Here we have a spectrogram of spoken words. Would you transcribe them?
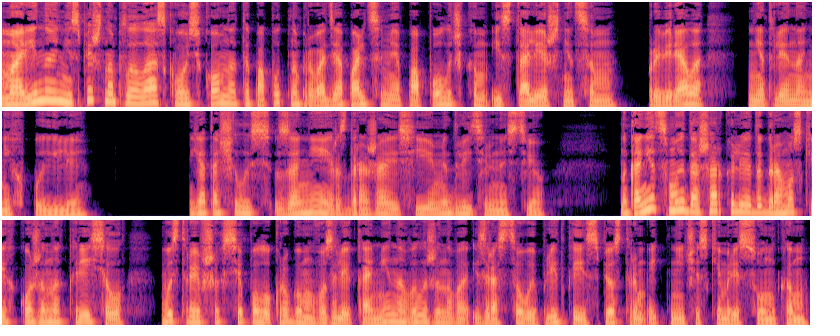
Марина неспешно плыла сквозь комнаты, попутно проводя пальцами по полочкам и столешницам, проверяла, нет ли на них пыли. Я тащилась за ней, раздражаясь ее медлительностью. Наконец мы дошаркали до громоздких кожаных кресел, выстроившихся полукругом возле камина, выложенного изразцовой плиткой с пестрым этническим рисунком.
